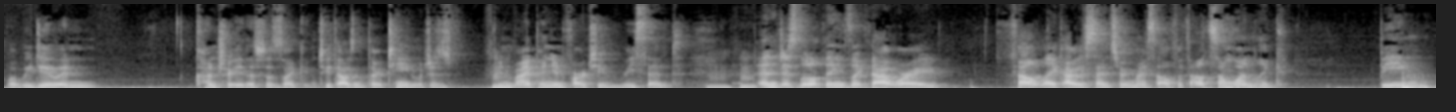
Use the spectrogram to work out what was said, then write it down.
what we do in country. And this was like in 2013, which is, hmm. in my opinion, far too recent. Mm-hmm. And just little things like that where I felt like I was censoring myself without someone like being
